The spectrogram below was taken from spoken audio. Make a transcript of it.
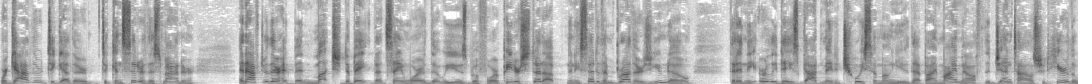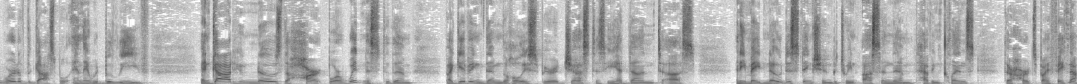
were gathered together to consider this matter. And after there had been much debate, that same word that we used before, Peter stood up and he said to them, Brothers, you know that in the early days God made a choice among you that by my mouth the Gentiles should hear the word of the gospel and they would believe. And God, who knows the heart, bore witness to them by giving them the Holy Spirit just as he had done to us. And he made no distinction between us and them, having cleansed their hearts by faith. Now,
